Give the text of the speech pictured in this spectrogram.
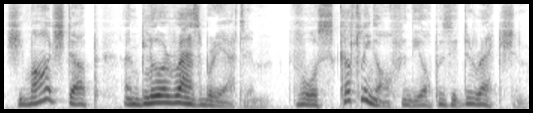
she marched up and blew a raspberry at him, before scuttling off in the opposite direction.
